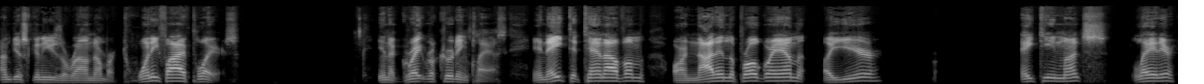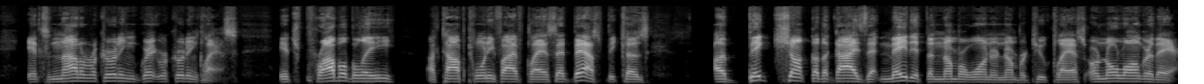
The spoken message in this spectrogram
I'm just going to use a round number, 25 players in a great recruiting class, and eight to 10 of them are not in the program a year, 18 months later, it's not a recruiting, great recruiting class. It's probably a top 25 class at best because a big chunk of the guys that made it the number one or number two class are no longer there.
